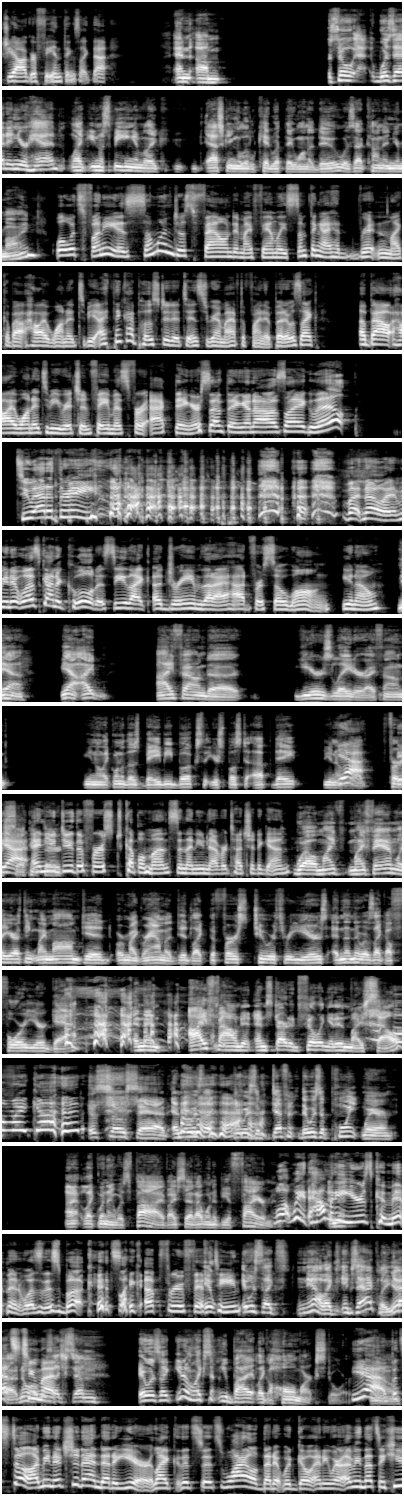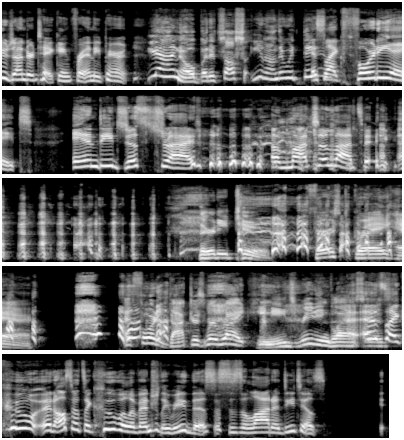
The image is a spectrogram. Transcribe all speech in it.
geography and things like that. And um so uh, was that in your head? Like, you know, speaking of like asking a little kid what they want to do, was that kind of in your mind? Well, what's funny is someone just found in my family something I had written like about how I wanted to be. I think I posted it to Instagram. I have to find it, but it was like about how I wanted to be rich and famous for acting or something. And I was like, well, two out of three. but no, I mean, it was kind of cool to see like a dream that I had for so long, you know? Yeah. Yeah, I I found uh years later I found you know like one of those baby books that you're supposed to update, you know, Yeah. like first yeah. second and you do the first couple months and then you never touch it again. Well, my my family, or I think my mom did, or my grandma did, like the first two or three years, and then there was like a four year gap, and then I found it and started filling it in myself. Oh my god. It's so sad. And there was like there was a definite there was a point where, I like when I was five, I said I want to be a fireman. Well, wait, how many then- years commitment was this book? It's like up through it, 15. it was like yeah, like exactly yeah. That's no, too it was much. like some. It was like you know like something you buy at like a Hallmark store. you yeah, know? but still, I mean, it should end at a year. Like it's it's wild that it would go anywhere. I mean, that's a huge undertaking for any parent. yeah, I know, but it's also you know there were they It's like 48. Andy just tried a matcha latte. 32. First gray hair. At 40, doctors were right. He needs reading glasses. It's like who, and also it's like who will eventually read this? This is a lot of details.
